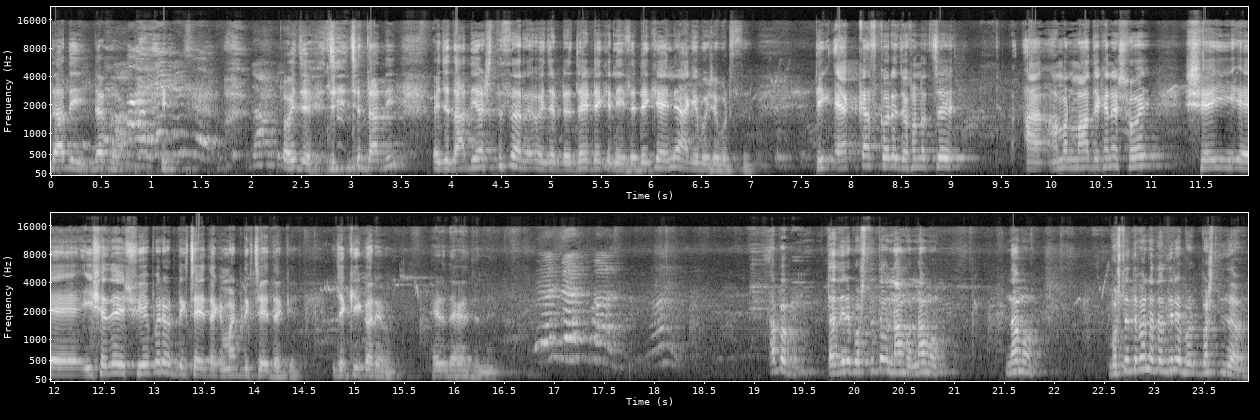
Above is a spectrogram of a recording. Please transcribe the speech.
দাদি, দেখো। ওই যে, যে- দাদি, ওই যে দাদি আসতেছে আর ওই যে যে ডেকে নিয়েছে, ডেকে এনে আগে বসে পড়ছে। ঠিক এক কাজ করে, যখন হচ্ছে আমার মা যেখানে শোয়, সেই ইসে দিয়ে শুয়ে পড়ে, ওর দিক চাই থাকে মার দিক চাই থাকে, যে কী করে, এটা দেখার জন্যে। আবার দাদিরে বসতে দাও, নামো নামো নামো। বসতে দেবে না দাদিরে ব- বসতে দাও।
